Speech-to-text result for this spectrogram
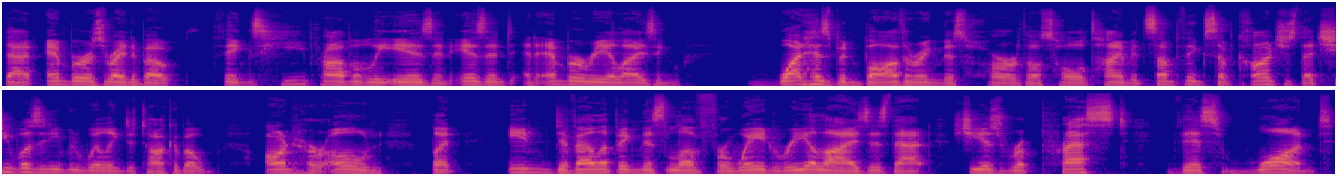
that Ember is right about things he probably is and isn't, and Ember realizing what has been bothering this her this whole time. It's something subconscious that she wasn't even willing to talk about on her own, but in developing this love for Wade, realizes that she has repressed this want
